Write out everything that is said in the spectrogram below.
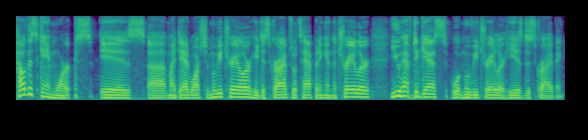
How this game works is uh, my dad watched a movie trailer. He describes what's happening in the trailer. You have to guess what movie trailer he is describing.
